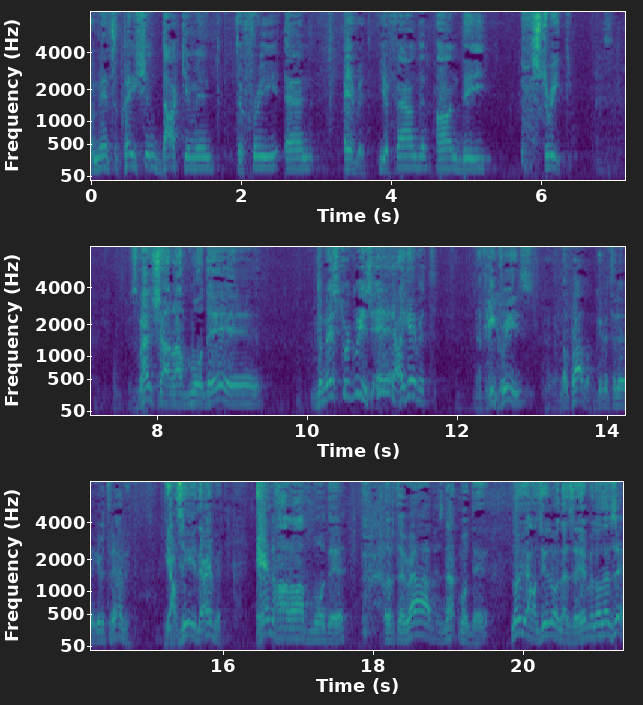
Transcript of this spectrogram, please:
emancipation document to free an Abed. You found it on the street. זמן שהרב מודה, the master agrees, yeah, I gave it. If he agrees, no problem, give it to the, give it to the Abed. יחזיר לעבד. אין הרב מודה, but if the Rav is not מודה, לא יחזיר לו לזה ולא לזה.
